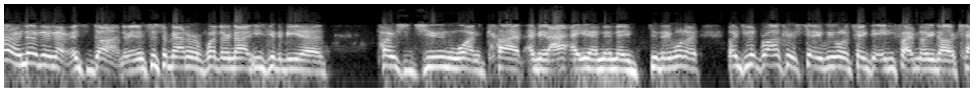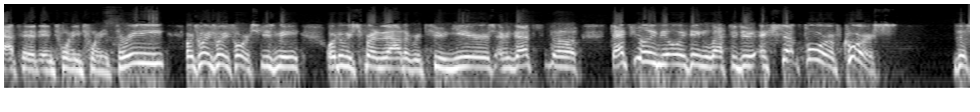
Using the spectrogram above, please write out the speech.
Oh no, no, no! It's done. I mean, it's just a matter of whether or not he's going to be a post June one cut. I mean, I, I and then they do they want to like do the Broncos say we want to take the eighty five million dollar cap hit in twenty twenty three or twenty twenty four, excuse me, or do we spread it out over two years? I mean, that's the that's really the only thing left to do, except for, of course, this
